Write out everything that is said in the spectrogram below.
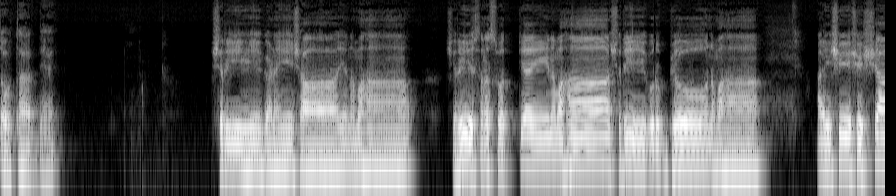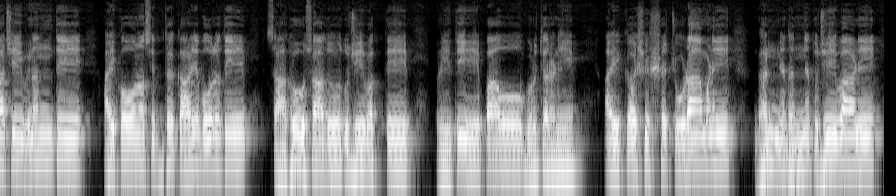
चौथा अध्याय. श्री गणेशाय नमः श्री सरस्वत्यै नमः श्री गुरुभ्यो नमः. ऐशी शिष्याची विनंती ऐकून सिद्ध काय बोलते साधू साधू तुझी भक्ती प्रीती पाओ गुरुचरणी. ऐक शिष्य चूडामणी धन्य धन्य तुझी वाणी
